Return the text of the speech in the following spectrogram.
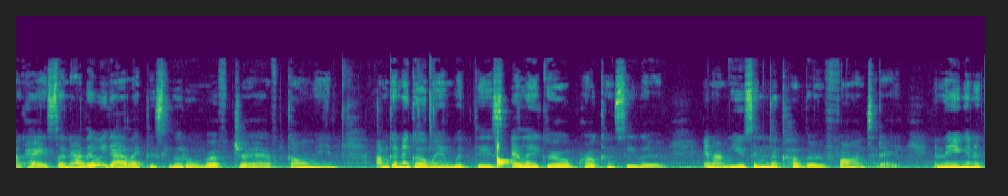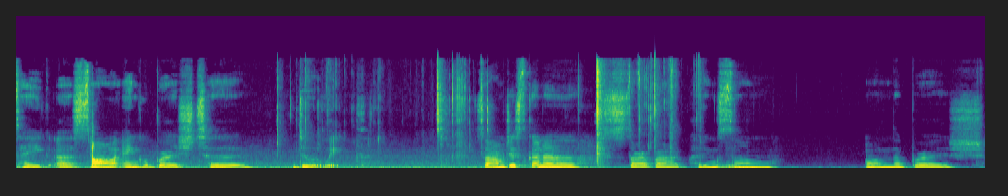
Okay so now that we got like this little rough draft going i'm gonna go in with this L.A. girl pro concealer and i'm using the color fawn today. And then you're gonna take a small angle brush to do it with. So i'm just gonna start by putting some on the brush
